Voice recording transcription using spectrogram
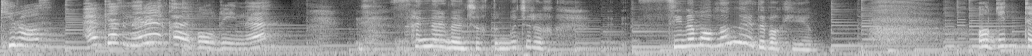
Kiraz, herkes nereye kayboldu yine? Sen nereden çıktın bıcırık? Sinem ablan nerede bakayım? O gitti.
